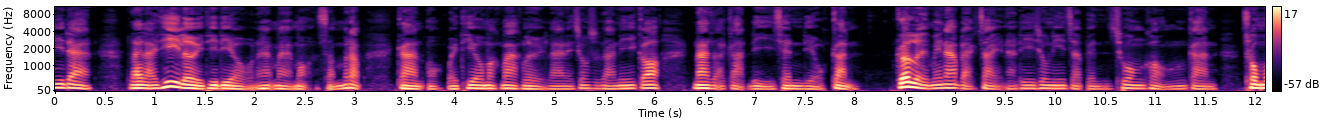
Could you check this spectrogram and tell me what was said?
มีแดดหลาย ๆ ที่เลยทีเดียวนะฮะแม่เหมาะสำหรับการออกไปเที่ยวมาก ๆ เลยและในช่วงสัปดาห์นี้ก็น่าจะอากาศดีเช่นเดียวกัน ก็เลยไม่น่าแปลกใจนะที่ช่วงนี้จะเป็นช่วงของการชม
